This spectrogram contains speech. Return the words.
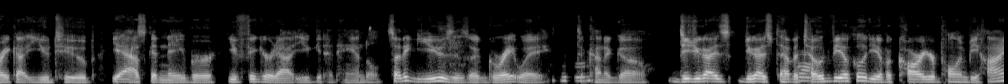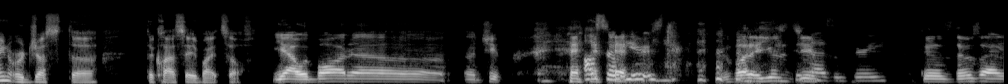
break out YouTube, you ask a neighbor, you figure it out, you get it handled. So I think use is a great way to Mhm. kind of go. Did you guys do you guys have a Yeah. towed vehicle? Do you have a car you're pulling behind or just the the class A by itself? Yeah, we bought a, a Jeep. Also used. we bought a used Jeep 2003. because those are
